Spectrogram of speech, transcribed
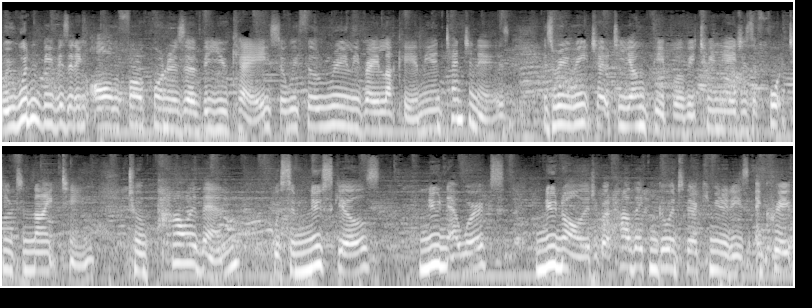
We wouldn't be visiting all the four corners of the UK, so we feel really very lucky. And the intention is, is we reach out to young people between the ages of 14 to 19 to empower them with some new skills, new networks, new knowledge about how they can go into their communities and create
